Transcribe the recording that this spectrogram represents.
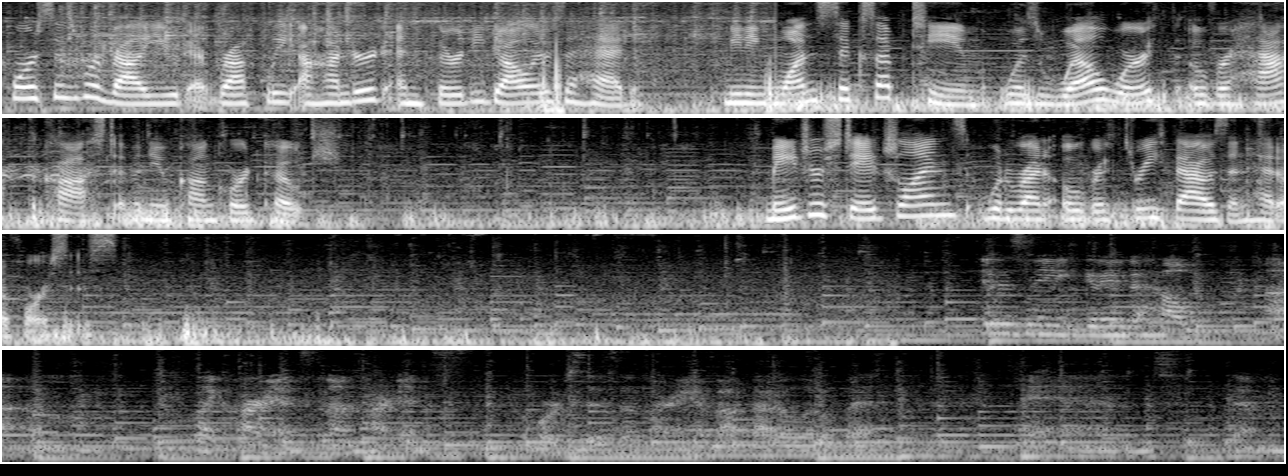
horses were valued at roughly $130 a head, meaning one six up team was well worth over half the cost of a new Concord coach. Major stage lines would run over 3,000 head of horses. It is neat getting to help, um, like harness and unharness horses and learning about that a little bit, and them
